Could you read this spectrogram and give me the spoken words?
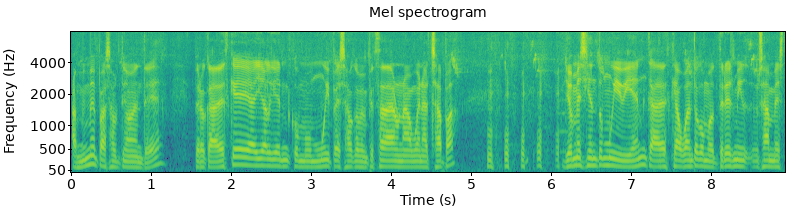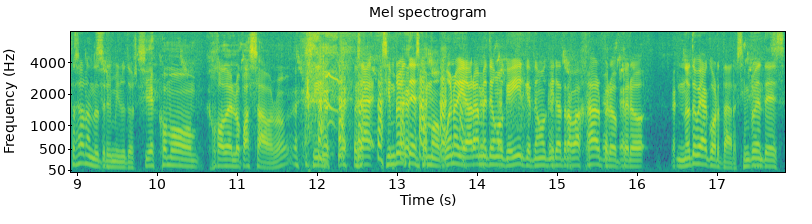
A mí me pasa últimamente, ¿eh? Pero cada vez que hay alguien como muy pesado que me empieza a dar una buena chapa, yo me siento muy bien cada vez que aguanto como tres minutos. O sea, me estás hablando tres minutos. sí, es como, joder, lo pasado, ¿no? Sí. O sea, simplemente es como, bueno, y ahora me tengo que ir, que tengo que ir a trabajar, pero, pero no te voy a cortar. Simplemente es,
